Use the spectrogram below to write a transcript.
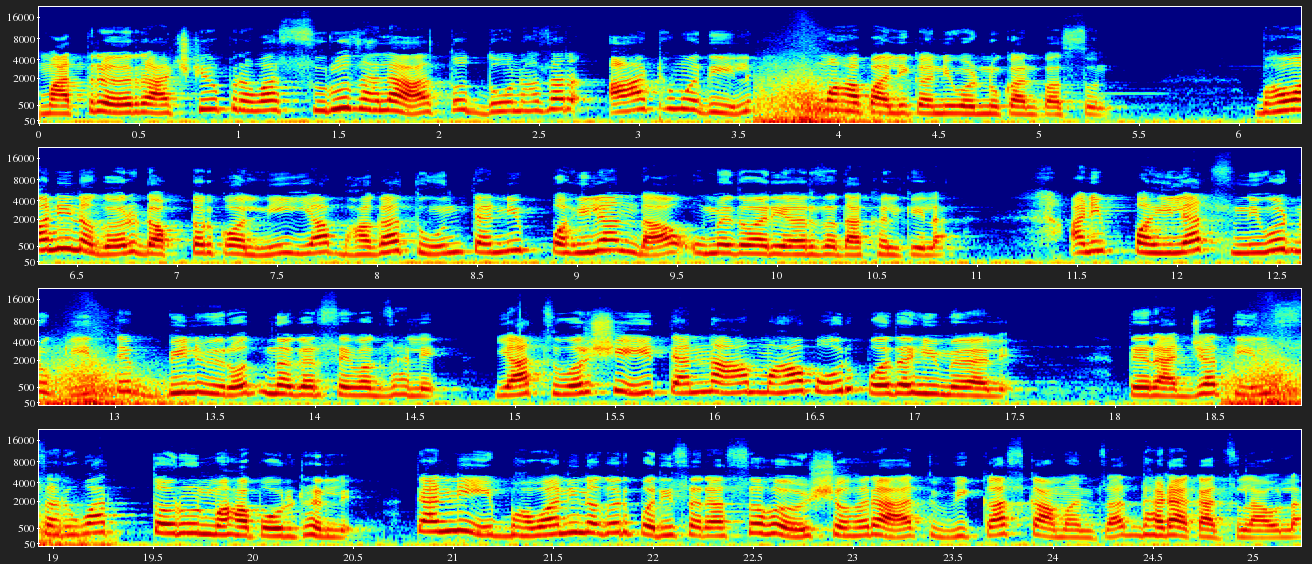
मात्र राजकीय प्रवास सुरू झाला तो दोन हजार आठमधील महापालिका निवडणुकांपासून. भवानीनगर डॉक्टर कॉलनी या भागातून त्यांनी पहिल्यांदा उमेदवारी अर्ज दाखल केला. आणि पहिल्याच निवडणुकीत ते बिनविरोध नगरसेवक झाले. याच वर्षी त्यांना महापौर पदही मिळाले. ते राज्यातील सर्वात तरुण महापौर ठरले. त्यांनी भवानीनगर परिसरासह शहरात विकास कामांचा धडाकाच लावला.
